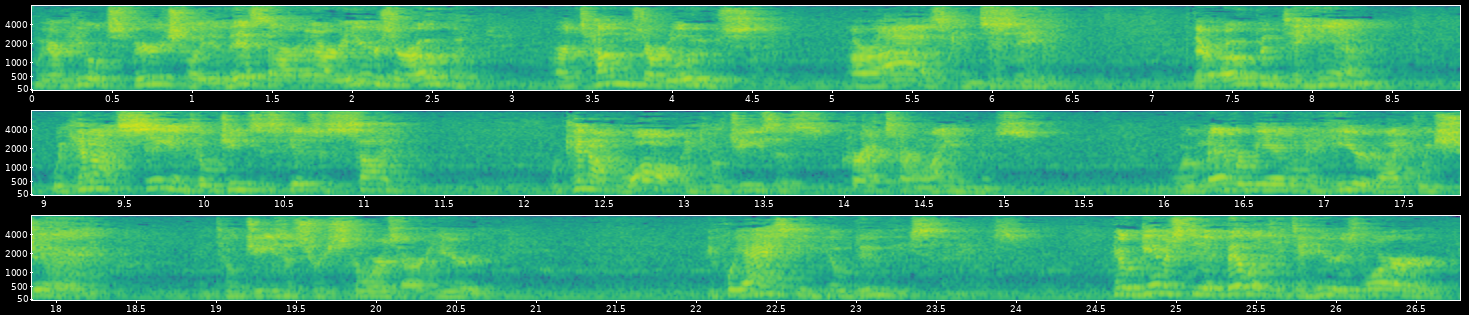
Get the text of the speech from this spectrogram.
We are healed spiritually, and this our, our ears are opened our tongues are loosed. Our eyes can see. They're open to Him. We cannot see until Jesus gives us sight. We cannot walk until Jesus corrects our lameness. We'll never be able to hear like we should until Jesus restores our hearing. If we ask Him, He'll do these things. He'll give us the ability to hear His Word.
